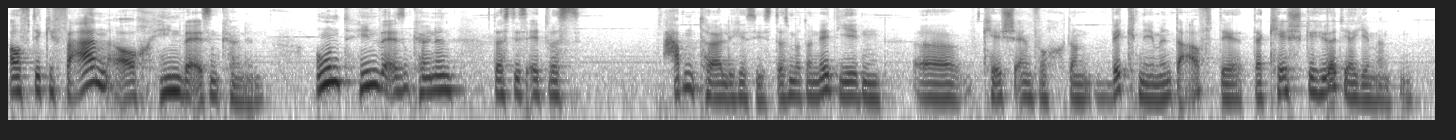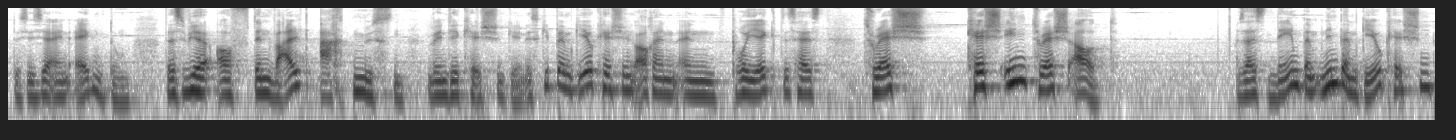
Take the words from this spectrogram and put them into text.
auf die Gefahren auch hinweisen können und hinweisen können, dass das etwas Abenteuerliches ist, dass man da nicht jeden äh, Cache einfach dann wegnehmen darf. Der, der Cache gehört ja jemandem. Das ist ja ein Eigentum. Dass wir auf den Wald achten müssen, wenn wir cachen gehen. Es gibt beim Geocaching auch ein, ein Projekt, das heißt Trash Cash in, Trash out. Das heißt, nimm beim, nimm beim Geocachen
